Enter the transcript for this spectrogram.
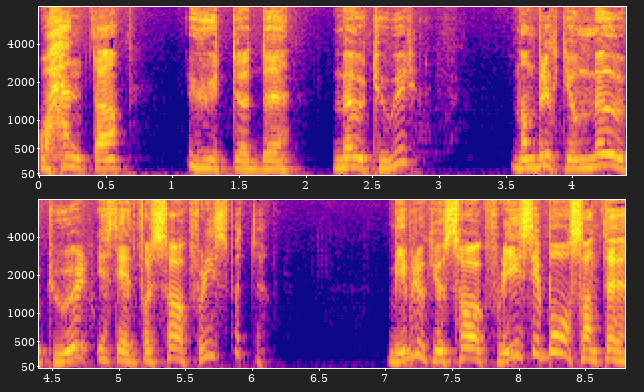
og henta utdødde maurtuer. Man brukte jo maurtuer istedenfor sagflis, vet du. Vi bruker jo sagflis i båsene til,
